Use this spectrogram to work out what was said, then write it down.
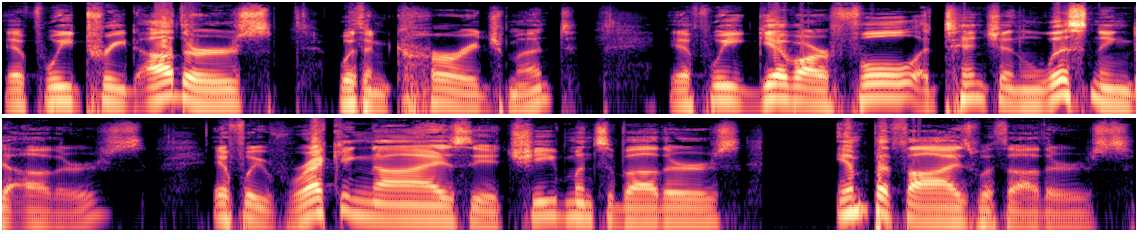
if we treat others with encouragement, if we give our full attention listening to others, if we recognize the achievements of others, empathize with others,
